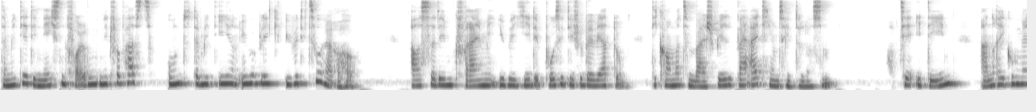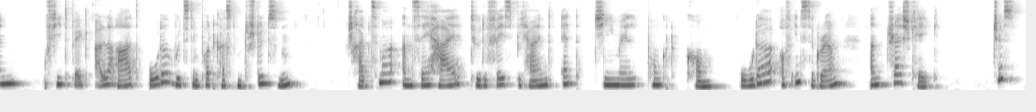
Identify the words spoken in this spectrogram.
damit ihr die nächsten Folgen nicht verpasst und damit ihr einen Überblick über die Zuhörer habt. Außerdem freue ich mich über jede positive Bewertung. Die kann man zum Beispiel bei iTunes hinterlassen. Habt ihr Ideen, Anregungen, Feedback aller Art oder wollt den Podcast unterstützen? Schreibt's mal an say hi to the face behind at gmail.com oder auf Instagram an trashcake. Tschüss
